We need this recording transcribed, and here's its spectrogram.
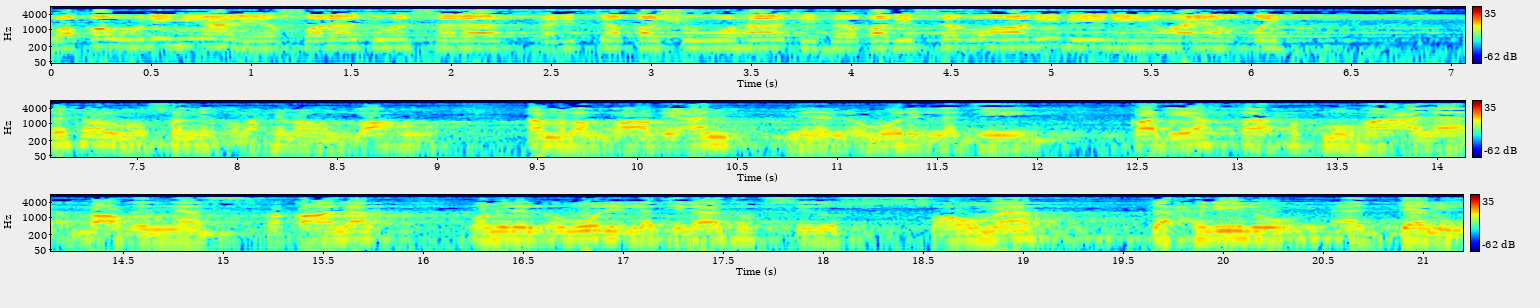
وقوله عليه الصلاة والسلام من اتقى الشبهات فقد استبرأ لدينه وعرضه. ذكر المصنف رحمه الله أمرا رابعا من الأمور التي قد يخفى حكمها على بعض الناس فقال ومن الأمور التي لا تفسد الصوم تحليل الدم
